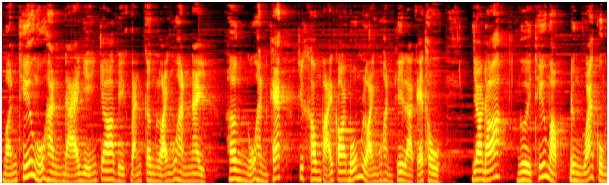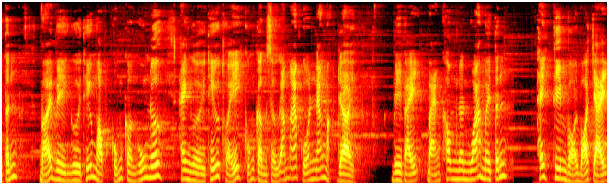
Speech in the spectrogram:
mệnh thiếu ngũ hành đại diện cho việc bạn cần loại ngũ hành này hơn ngũ hành khác, chứ không phải coi bốn loại ngũ hành kia là kẻ thù. Do đó, người thiếu mộc đừng quá cuồng tính, bởi vì người thiếu mộc cũng cần uống nước, hay người thiếu thủy cũng cần sự ấm áp của ánh nắng mặt trời. Vì vậy, bạn không nên quá mê tín, thấy kim vội bỏ chạy.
